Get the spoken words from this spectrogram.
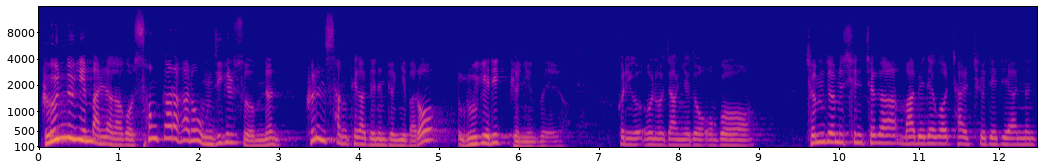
근육이 말라가고 손가락 하나 움직일 수 없는 그런 상태가 되는 병이 바로 루게릭 병인 거예요. 그리고 어느 장애도 오고 점점 신체가 마비되고 잘 치료되지 않는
